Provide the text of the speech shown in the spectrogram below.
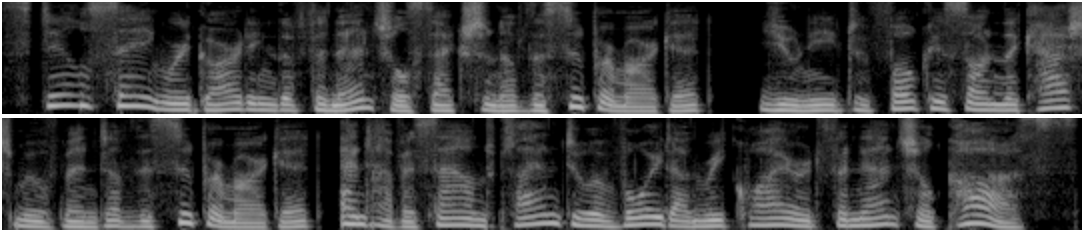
Still saying regarding the financial section of the supermarket, you need to focus on the cash movement of the supermarket and have a sound plan to avoid unrequired financial costs,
